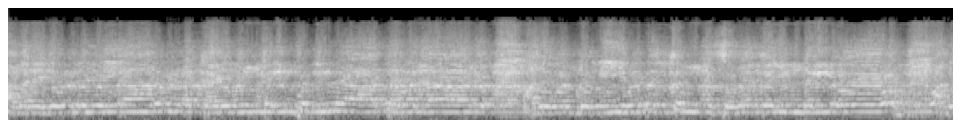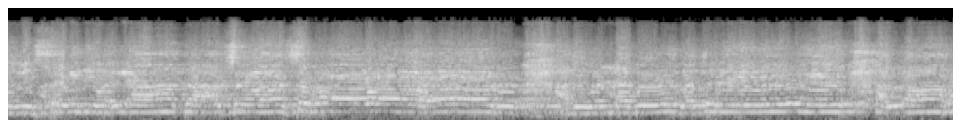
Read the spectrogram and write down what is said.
അവനെ ജോലി ചെയ്യാനുള്ള കഴിവും കൽപ്പമില്ലാത്തവനാണ്. അതുകൊണ്ട് നീ എടുക്കുന്ന സുഖയുണ്ടല്ലോ അത് മിസ്റ്ററിന് വല്ലാത്ത ആശ്വാസമാണ് അതുകൊണ്ട് അബൂബക്കറെ അള്ളാഹു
